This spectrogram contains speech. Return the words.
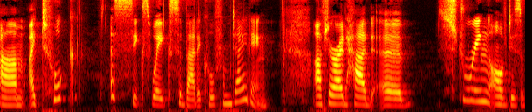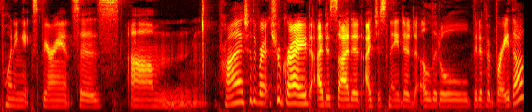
Um, I took a six week sabbatical from dating after I'd had a string of disappointing experiences um, prior to the retrograde. I decided I just needed a little bit of a breather.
